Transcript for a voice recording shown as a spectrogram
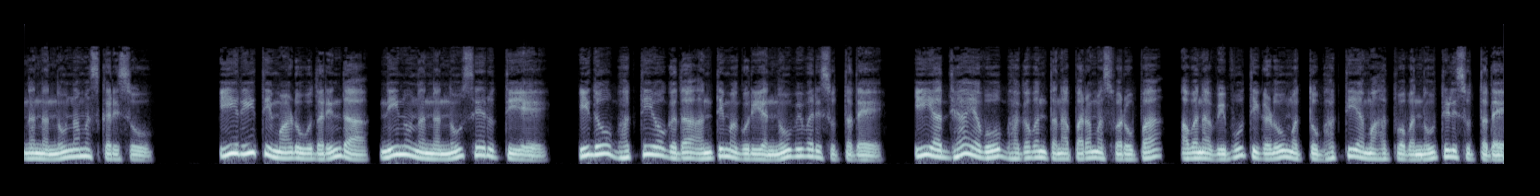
ನನ್ನನ್ನು ನಮಸ್ಕರಿಸು. ಈ ರೀತಿ ಮಾಡುವುದರಿಂದ ನೀನು ನನ್ನನ್ನು ಸೇರುತ್ತೀಯೇ. ಇದು ಭಕ್ತಿಯೋಗದ ಅಂತಿಮ ಗುರಿಯನ್ನು ವಿವರಿಸುತ್ತದೆ. ಈ ಅಧ್ಯಾಯವು ಭಗವಂತನ ಪರಮ ಸ್ವರೂಪ ಅವನ ವಿಭೂತಿಗಳು ಮತ್ತು ಭಕ್ತಿಯ ಮಹತ್ವವನ್ನು ತಿಳಿಸುತ್ತದೆ.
